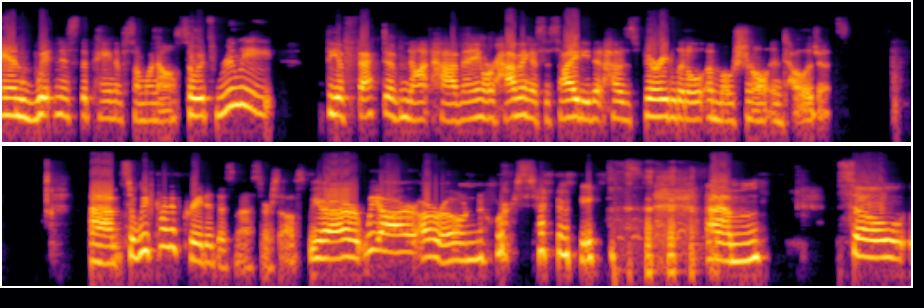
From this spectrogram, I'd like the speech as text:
and witness the pain of someone else. So it's really the effect of not having or having a society that has very little emotional intelligence. Um, so we've kind of created this mess ourselves. We are we are our own worst enemies. um, so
